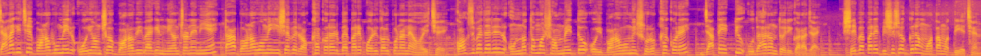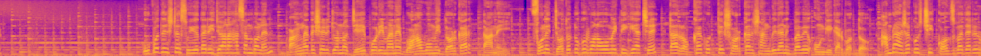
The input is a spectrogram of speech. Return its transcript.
জানা গেছে, বনভূমির ওই অংশ বন বিভাগের নিয়ন্ত্রণে নিয়ে তা বনভূমি হিসেবে রক্ষা করার ব্যাপারে পরিকল্পনা নেওয়া হয়েছে। কক্সবাজারের অন্যতম সমৃদ্ধ ওই বনভূমি সুরক্ষা করে যাতে একটি উদাহরণ তৈরি করা যায়। সে ব্যাপারে বিশেষজ্ঞরা মতামত দিয়েছেন। উপদেষ্টা সৈয়দা রিজওয়ানা হাসান বলেন বাংলাদেশের জন্য যে পরিমাণে বনভূমি দরকার তা নেই। ফলে যতটুকু বনভূমি টিকে আছে, তা রক্ষা করতে সরকার সাংবিধানিকভাবে অঙ্গীকারবদ্ধ। আমরা আশা করছি কক্সবাজারের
